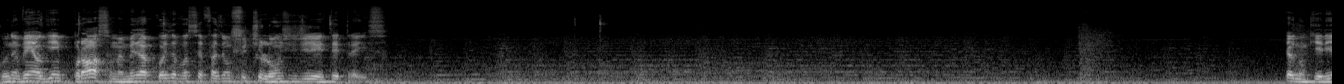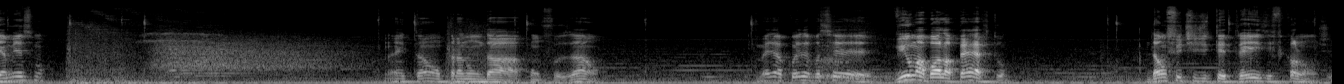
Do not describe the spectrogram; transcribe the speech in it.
Quando vem alguém próximo, a melhor coisa é você fazer um chute longe de T3. Eu não queria mesmo. Né, então, para não dar confusão, a melhor coisa é você viu uma bola perto, dá um chute de T3 e fica longe,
